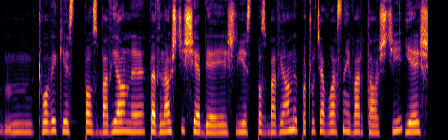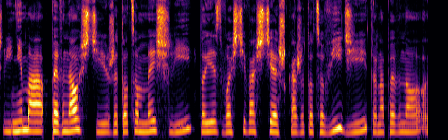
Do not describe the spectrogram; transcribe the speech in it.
mm, człowiek jest pozbawiony pewności siebie, jeśli jest pozbawiony poczucia własnej wartości, jeśli nie ma pewności, że to, co myśli, to jest właściwa ścieżka, że to, co widzi, to na pewno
